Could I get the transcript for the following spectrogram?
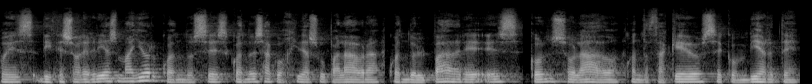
pues dice, su alegría es mayor cuando, es, cuando es acogida su palabra, cuando el Padre es consolado, cuando Zaqueo se convierte.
